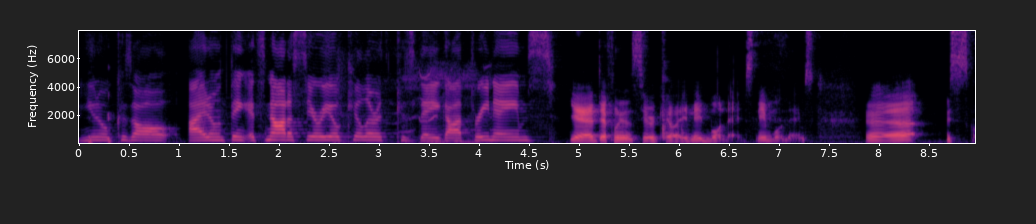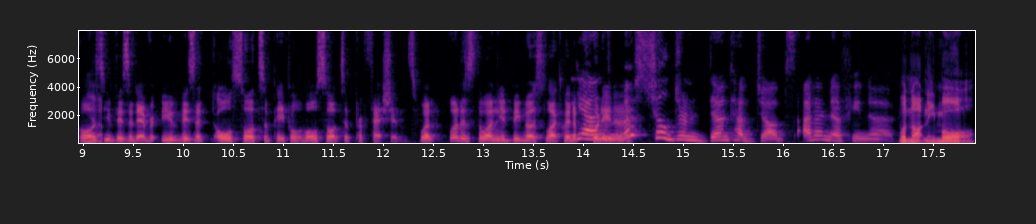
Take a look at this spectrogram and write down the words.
you know, because I'll. I don't think it's not a serial killer because they got three names. Yeah, definitely not serial killer. You need more names. Need more names. Uh, Mrs. Claus, Yeah. you visit every, you visit all sorts of people of all sorts of professions. What what is the one you'd be most likely to Yeah, put in a? most children don't have jobs. I don't know if you know. Well, not anymore.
